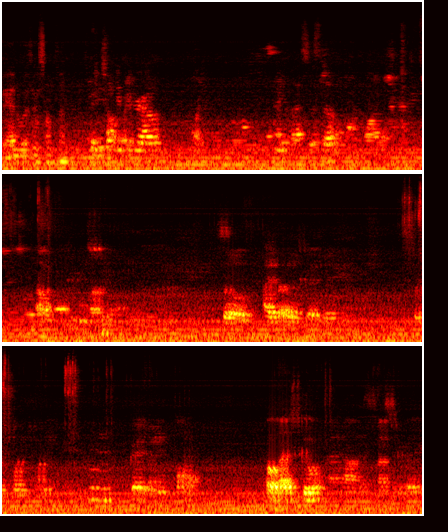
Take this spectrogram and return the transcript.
bandwidth or something. Did you figure out sunglasses though? Um, so I thought I was graduating for 2020. Graduated fall. Oh, that's cool. Uh, this semester really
